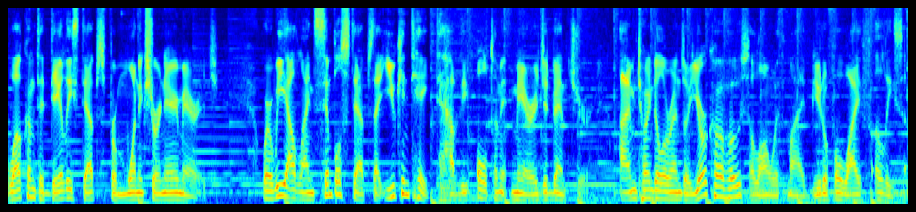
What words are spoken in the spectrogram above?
Welcome to Daily Steps from One Extraordinary Marriage, where we outline simple steps that you can take to have the ultimate marriage adventure. I'm Tony DiLorenzo, your co host, along with my beautiful wife, Alisa.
